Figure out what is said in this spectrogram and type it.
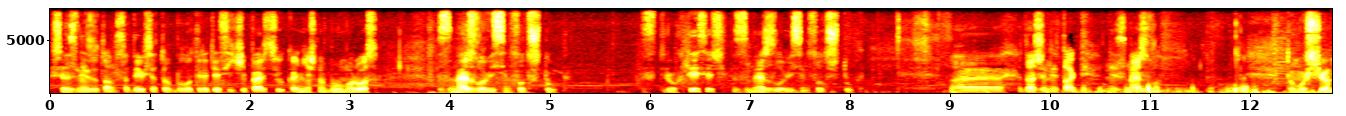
Ще знизу там садився, то було 3000 перців, звісно, був мороз. Змерзло 800 штук. З 3000 змерзло 800 штук. Е, Навіть не так, не змерзло. Тому що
